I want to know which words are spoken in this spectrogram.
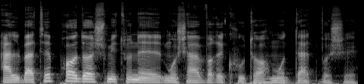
البته پاداش می‌تونه مشوق کوتاه مدت باشه.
